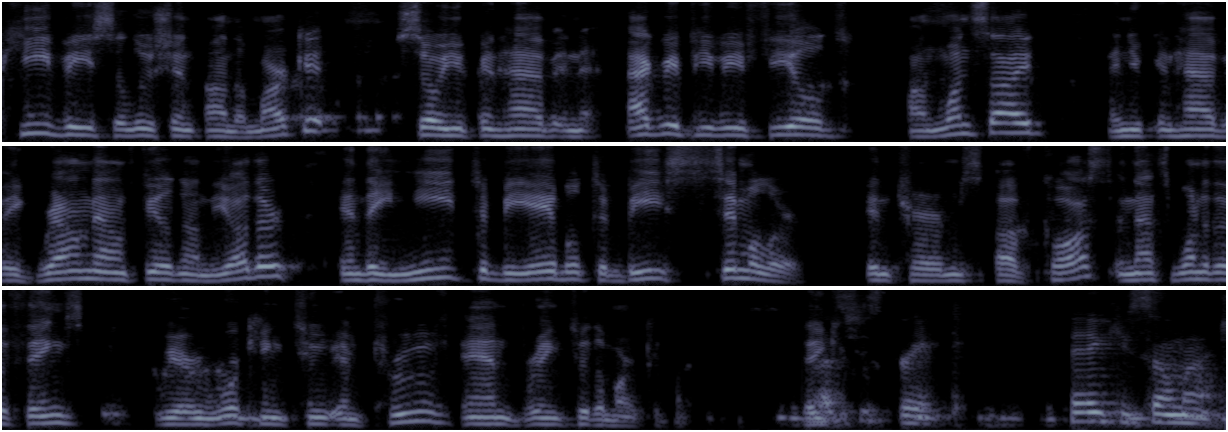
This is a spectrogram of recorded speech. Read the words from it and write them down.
PV solution on the market. So you can have an agri PV field on one side and you can have a ground mount field on the other, and they need to be able to be similar in terms of cost. And that's one of the things we are working to improve and bring to the market. Thank that's you. just great. Thank you so much.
